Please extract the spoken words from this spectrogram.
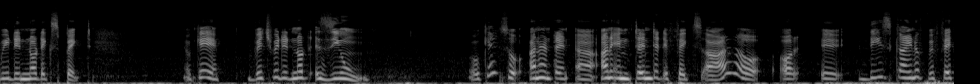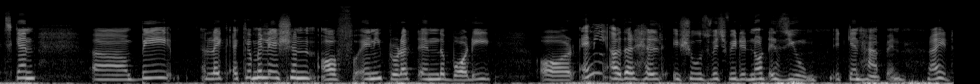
we did not expect okay? Which we did not assume okay so unintended, uh, unintended effects are or, or uh, these kind of effects can uh, be like accumulation of any product in the body or any other health issues which we did not assume it can happen right?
